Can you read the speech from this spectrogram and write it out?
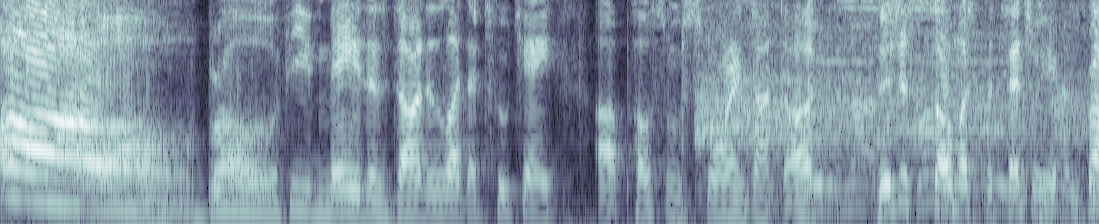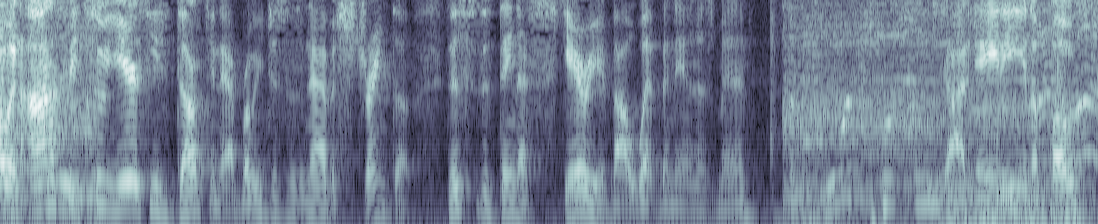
Oh, bro, if he made this dunk, this is like the 2K uh, post move scoring dunk, dog. There's just so much potential here, bro. And honestly, two years he's dunking that, bro. He just doesn't have his strength up. This is the thing that's scary about wet bananas, man. Got 80 in the post.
